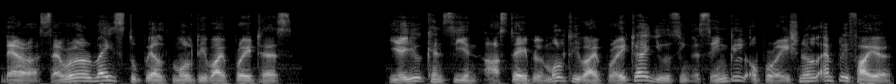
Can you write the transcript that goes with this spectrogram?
There are several ways to build multivibrators. Here you can see an astable multivibrator using a single operational amplifier.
